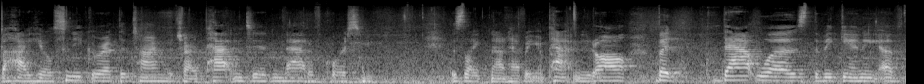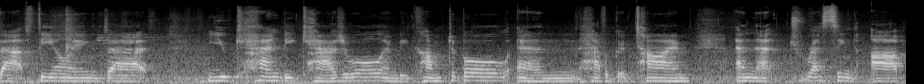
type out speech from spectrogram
the high heel sneaker at the time which I patented and that of course is like not having a patent at all but that was the beginning of that feeling that you can be casual and be comfortable and have a good time, and that dressing up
